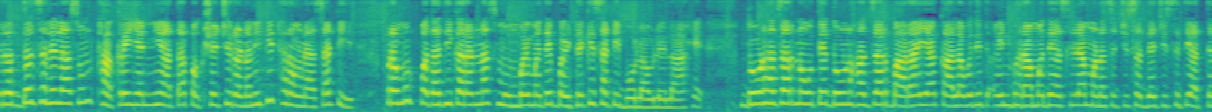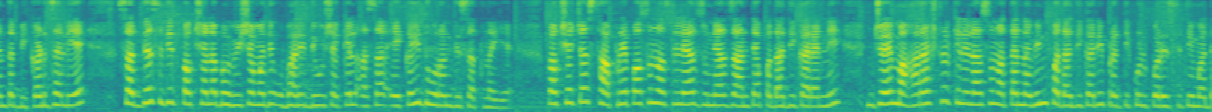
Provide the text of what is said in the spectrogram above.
रद्द झालेला असून ठाकरे यांनी आता पक्षाची रणनीती ठरवण्यासाठी प्रमुख पदाधिकाऱ्यांनाच मुंबईमध्ये बैठकीसाठी बोलावलेलं आहे. दोन हजार नऊ ते दोन हजार बारा या कालावधीत ऐनभरामध्ये असलेल्या मनसेची सध्याची स्थिती अत्यंत बिकट झाली आहे. सद्यस्थितीत पक्षाला भविष्यामध्ये उभारी देऊ शकेल असं एकही धोरण दिसत नाहीये. पक्षाच्या स्थापनेपासून असलेल्या जुन्या जाणत्या पदाधिकाऱ्यांनी जय महाराष्ट्र केलेला असून आता नवीन पदाधिकारी प्रतिकूल परिस्थितीमध्ये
